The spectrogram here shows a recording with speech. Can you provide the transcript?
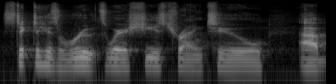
stick to his roots where she's trying to uh,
